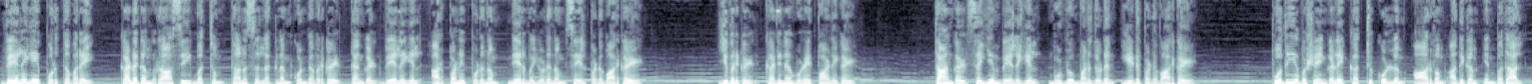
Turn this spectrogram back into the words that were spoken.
வேலையை பொறுத்தவரை கடகம் ராசி மற்றும் தனுசு லக்னம் கொண்டவர்கள் தங்கள் வேலையில் அர்ப்பணிப்புடனும் நேர்மையுடனும் செயல்படுவார்கள். இவர்கள் கடின உழைப்பாளிகள். தாங்கள் செய்யும் வேலையில் முழு மனதுடன் ஈடுபடுவார்கள். புதிய விஷயங்களை கற்றுக்கொள்ளும் ஆர்வம் அதிகம் என்பதால்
